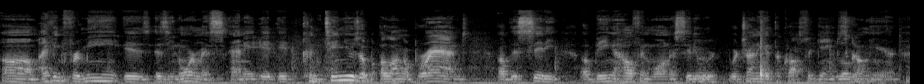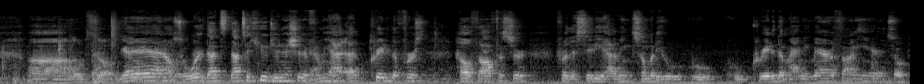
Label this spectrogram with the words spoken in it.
um, I think for me is is enormous, and it, it, it continues along a brand of this city of being a health and wellness city. We're, we're trying to get the CrossFit Games to come here. Um, so yeah, yeah, yeah, I know. So we're, that's that's a huge initiative for me. I, I created the first health officer for the city, having somebody who, who who created the Miami Marathon here, and so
